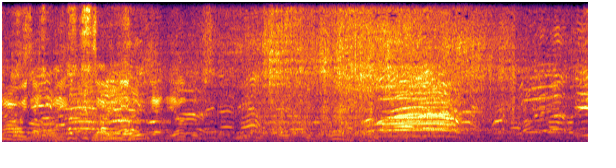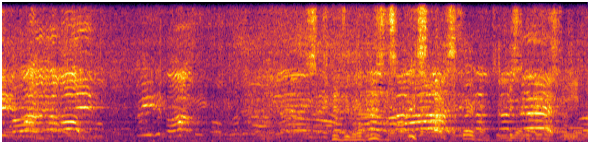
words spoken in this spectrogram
Now he just needs to stay there and get the others. Speedy Robbie's he's Southampton. you know. He's, see, he's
